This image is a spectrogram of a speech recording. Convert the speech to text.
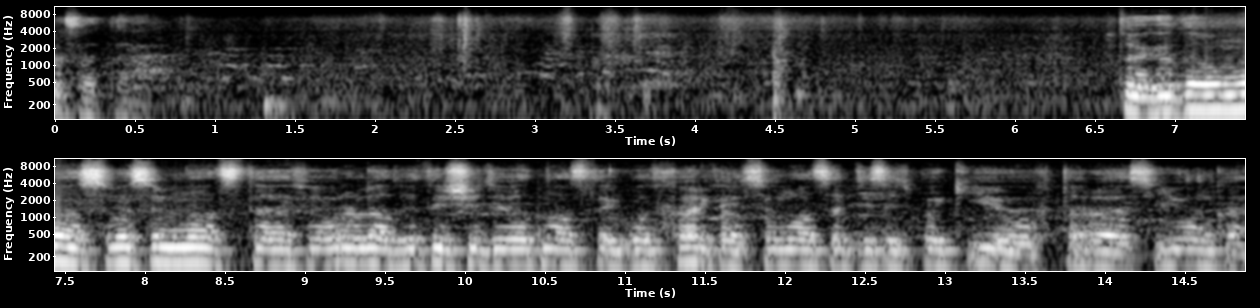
Красота. Так, это у нас 18 февраля 2019 год, Харьков, 17.10 по Киеву, вторая съемка.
